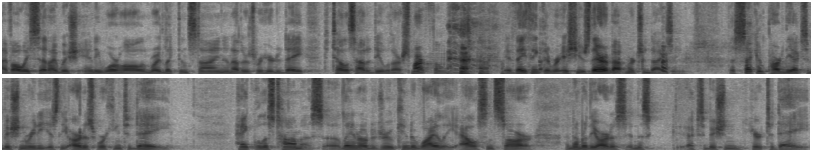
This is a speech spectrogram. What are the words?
I've always said I wish Andy Warhol and Roy Lichtenstein and others were here today to tell us how to deal with our smartphones if they think there were issues there about merchandising. The second part of the exhibition really is the artists working today. Hank Willis Thomas, uh, Leonardo Drew, Kehinde Wiley, Alison Saar, a number of the artists in this exhibition here today.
